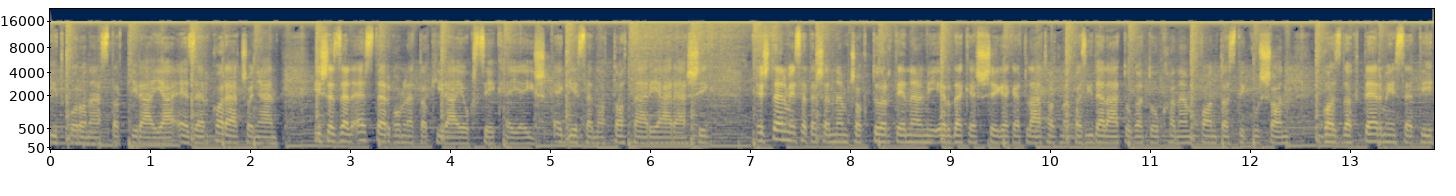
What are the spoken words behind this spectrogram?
itt koronáztak királyá ezer karácsonyán, és ezzel Esztergom lett a királyok székhelye is egészen a tatárjárásig. És természetesen nem csak történelmi érdekességeket láthatnak az ide látogatók, hanem fantasztikusan gazdag természeti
